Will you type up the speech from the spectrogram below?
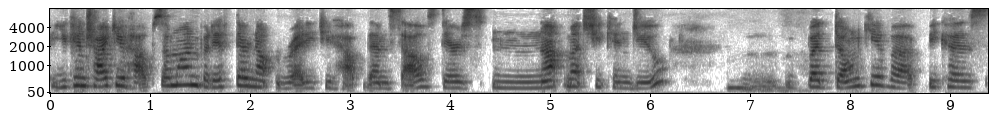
you can try to help someone but if they're not ready to help themselves there's not much you can do. Mm-hmm. but don't give up because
